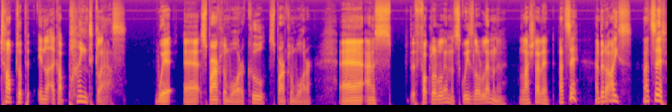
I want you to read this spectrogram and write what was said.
topped up in like a pint glass with uh, sparkling water, cool sparkling water, uh, and a fuckload of lemon. Squeeze a load of lemon in it. Lash that in. That's it. And a bit of ice. That's it.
